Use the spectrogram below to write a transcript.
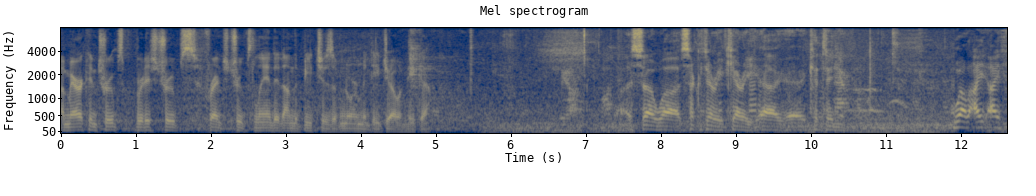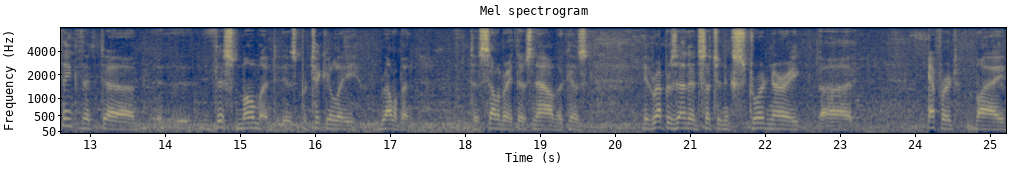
American troops, British troops, French troops landed on the beaches of Normandy, Joe and Mika. Uh, so, uh, Secretary Kerry, uh, uh, continue. Well, I, I think that uh, this moment is particularly relevant to celebrate this now because it represented such an extraordinary uh, effort by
